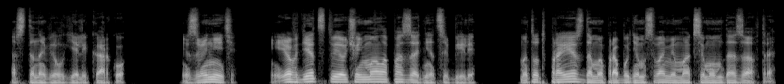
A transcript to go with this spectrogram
— остановил я лекарку. «Извините, ее в детстве очень мало по заднице били. Мы тут проездом и пробудем с вами максимум до завтра.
